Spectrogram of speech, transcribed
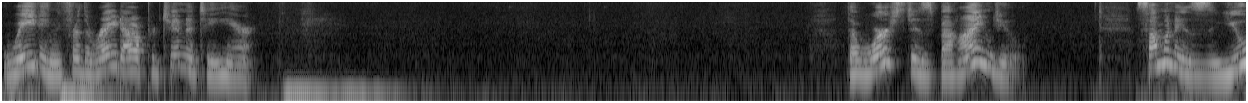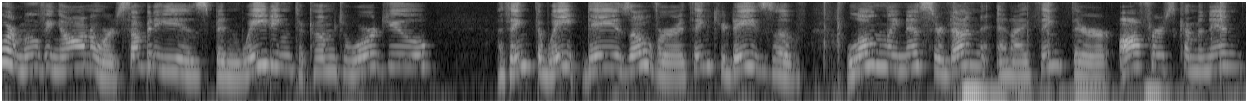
waiting for the right opportunity here the worst is behind you. Someone is you are moving on or somebody has been waiting to come toward you. I think the wait day is over. I think your days of loneliness are done and i think there are offers coming in.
